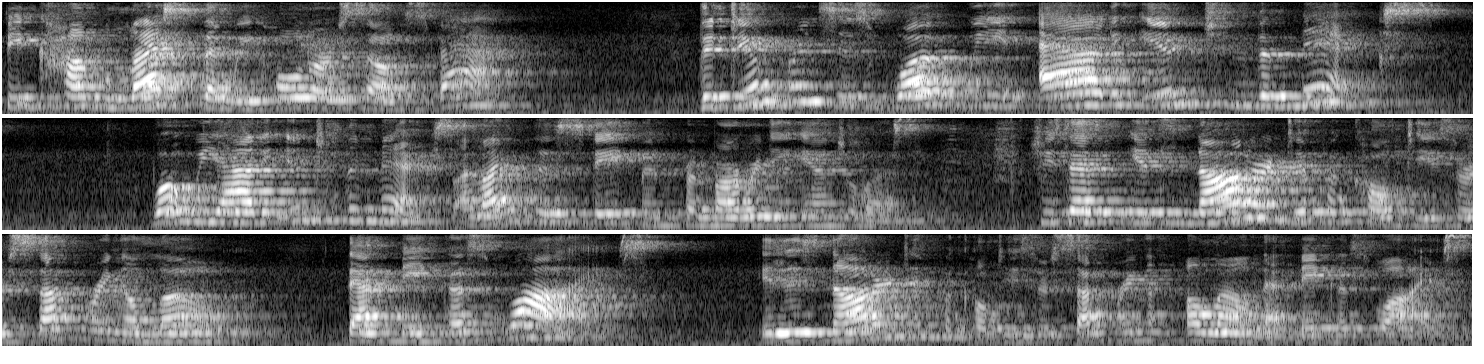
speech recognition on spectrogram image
become less than we hold ourselves back. The difference is what we add into the mix what we add into the mix. I like this statement from Barbara DeAngelis. She says, it's not our difficulties or suffering alone that make us wise. It is not our difficulties or suffering alone that make us wise.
